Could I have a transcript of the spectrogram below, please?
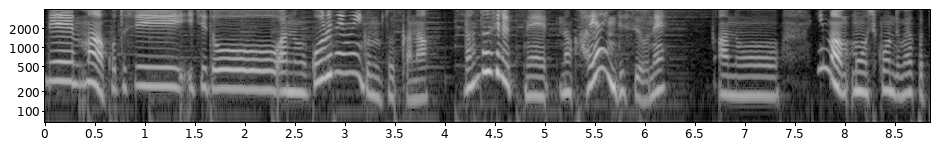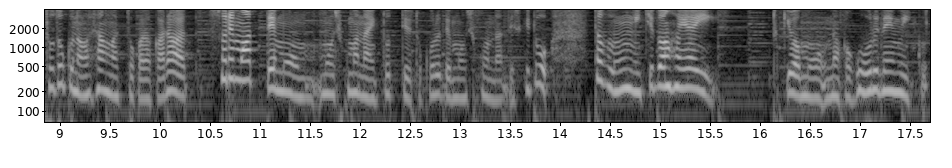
でまあ今年一度あのゴールデンウィークの時かな。ランドセルってねなんか早いんですよね。あのー、今申し込んでもやっぱ届くのが3月とかだからそれもあってもう申し込まないとっていうところで申し込んだんですけど多分一番早い時はもうなんかゴールデンウィーク。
